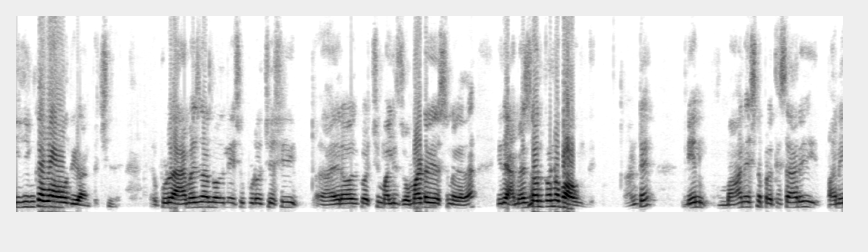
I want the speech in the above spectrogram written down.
ఇది ఇంకా బాగుంది అనిపించింది. ఇప్పుడు అమెజాన్ వదిలేసి ఇప్పుడు వచ్చేసి హైదరాబాద్కి వచ్చి మళ్ళీ జొమాటో చేస్తున్నా కదా ఇది అమెజాన్ కన్నా బాగుంది. అంటే నేను మానేసిన ప్రతిసారి పని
